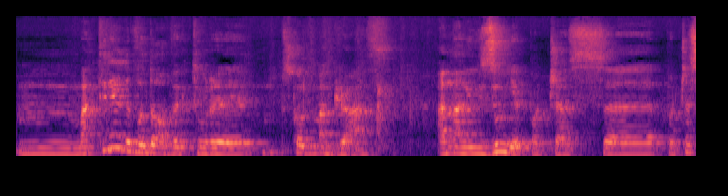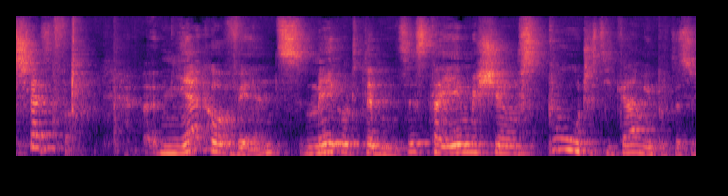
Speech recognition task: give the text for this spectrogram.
mm, materiał dowodowy, który Scott McGrath analizuje podczas, e, podczas śledztwa. Niejako więc my jako czytelnicy stajemy się współuczestnikami procesu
